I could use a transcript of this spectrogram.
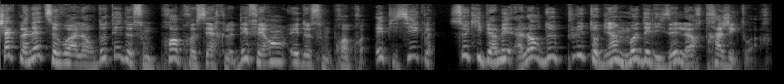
Chaque planète se voit alors dotée de son propre cercle déférent et de son propre épicycle, ce qui permet alors de plutôt bien modéliser leur trajectoire.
